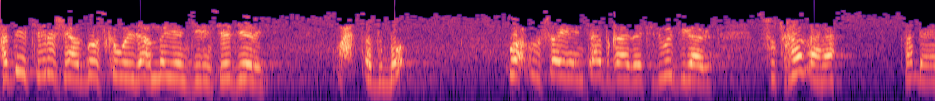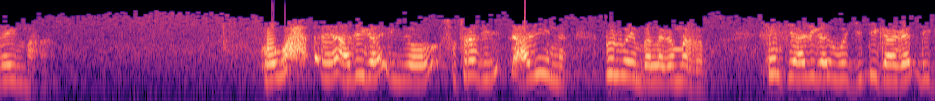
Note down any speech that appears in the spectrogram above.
haddii tiirashii aada boos ka weyda amayan jirin seed yeelaysa wax dadbo wax uu sheegay intaad qaadatid wejigaaga sutradana la dheerayn maha oo wax adiga iyo sutradii dhacdiina dhul weynba lagama rabo intii adiga weji dhigaaga dhig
